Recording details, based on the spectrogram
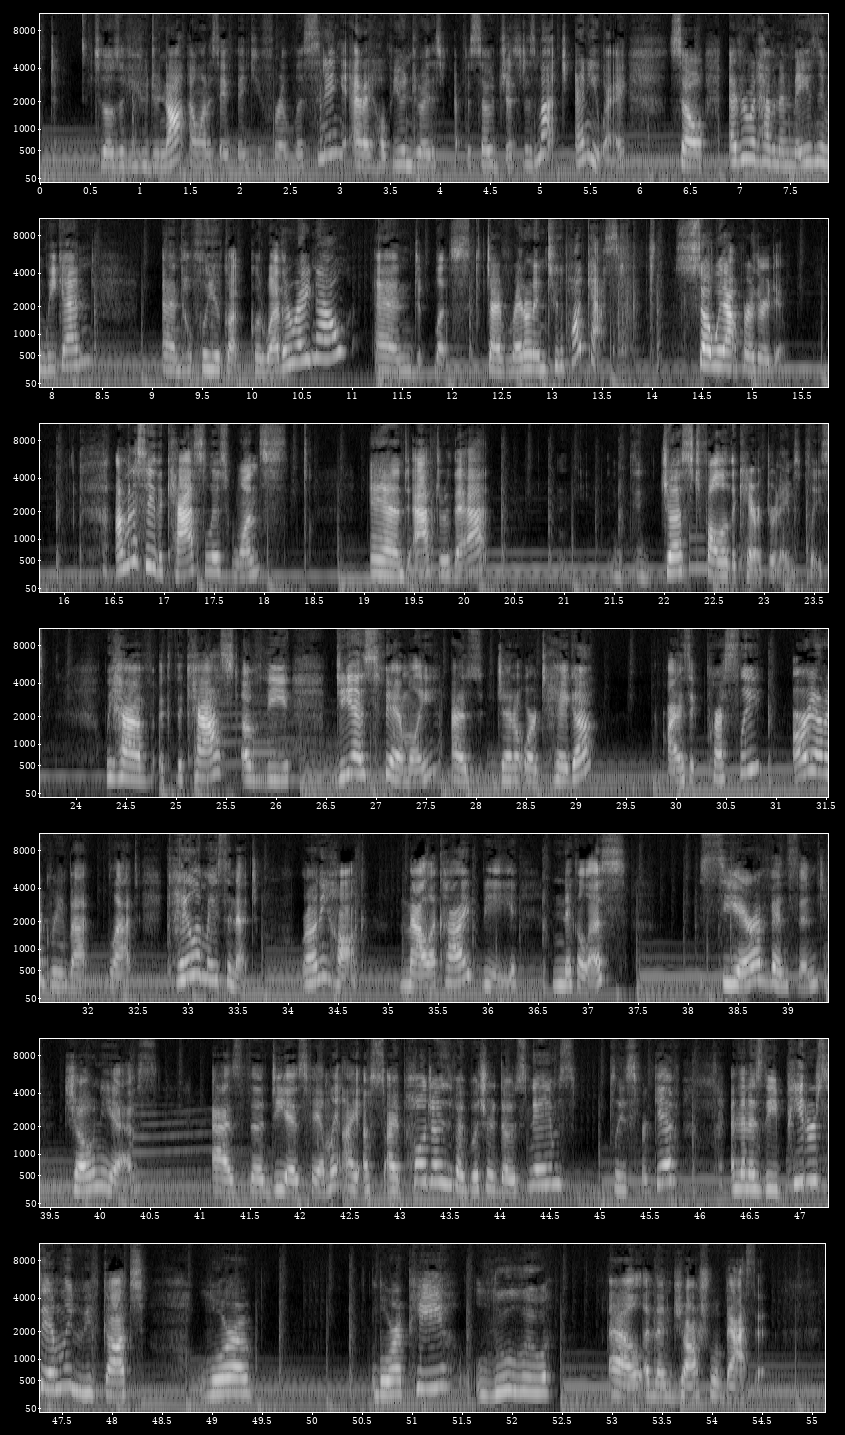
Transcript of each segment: to those of you who do not, I want to say thank you for listening. And I hope you enjoy this episode just as much. Anyway, so everyone have an amazing weekend. And hopefully, you've got good weather right now. And let's dive right on into the podcast. So, without further ado, I'm going to say the cast list once. And after that, just follow the character names, please we have the cast of the Diaz family as Jenna Ortega, Isaak Presley, Ariana Greenblatt, Kayla Maisonet, Ronni Hawk, Malachi B, Nicholas, Sierra Vincent, Joe Nieves as the Diaz family. I, I apologize if I butchered those names. Please forgive. And then as the Peters family, we've got Laura Laura P, Lulu L, and then Joshua Bassett.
